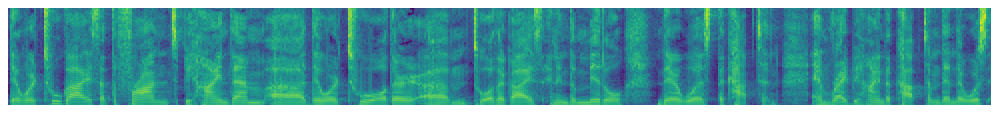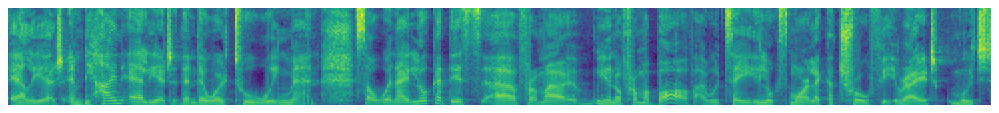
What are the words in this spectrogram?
there were two guys at the front. Behind them, uh, there were two other um, two other guys, and in the middle there was the captain, and right behind the captain, then there was Eliud, and behind Eliud, then there were two wingmen. So when I look at this uh, from a you know from above, I would say it looks more like a trophy, right? Which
